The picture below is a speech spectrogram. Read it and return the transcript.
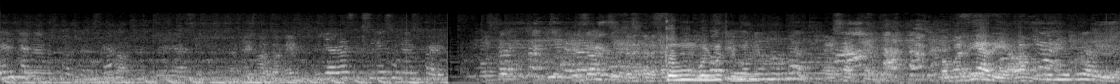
Él ya no nos falta de así. Esto también. Y las que en pared. Exacto. Como un buen matrimonio. normal. Exacto. Como el día a día, vamos. Como el día a día.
